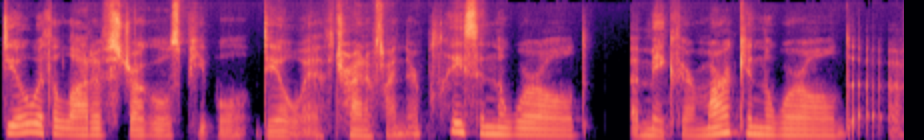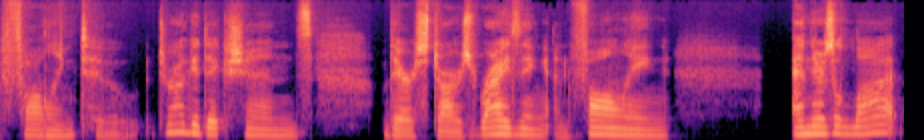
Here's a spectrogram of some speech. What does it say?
deal with a lot of struggles people deal with, trying to find their place in the world, make their mark in the world, uh, falling to drug addictions, their stars rising and falling. And there's a lot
